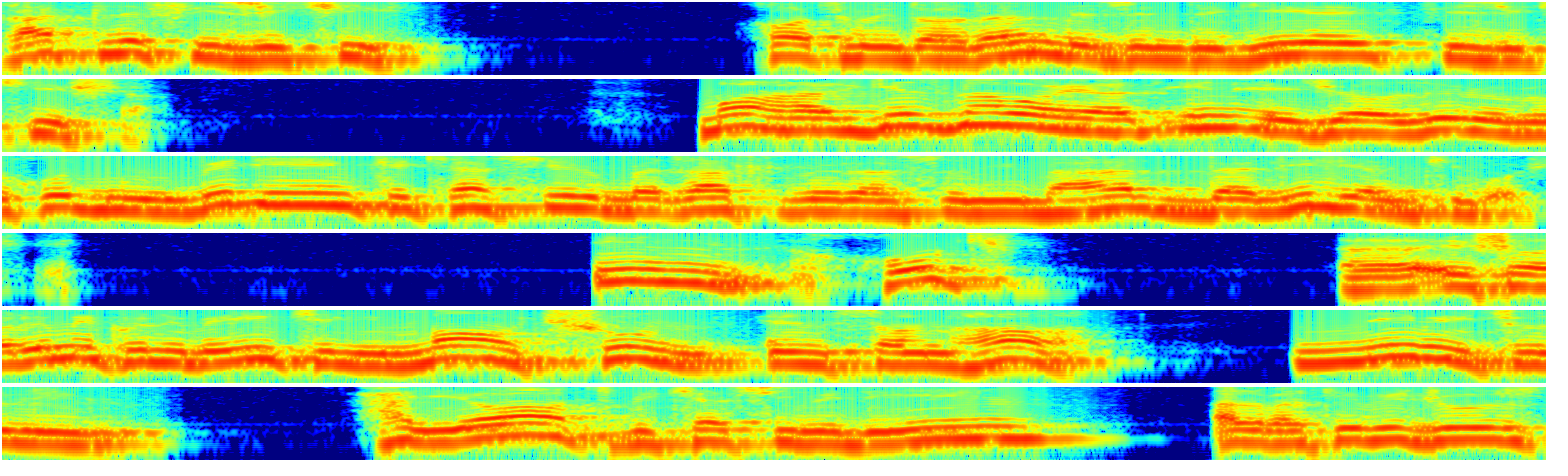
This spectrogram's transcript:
قتل فیزیکی خاتمه دادن به زندگی فیزیکی شخص. ما هرگز نباید این اجازه رو به خودمون بدیم که کسی رو به قتل برسونیم. به هر دلیلی هم که باشه. این حکم اشاره می‌کنه به این که ما چون انسان ها نمی‌تونیم حیات به کسی بدیم البته به جز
